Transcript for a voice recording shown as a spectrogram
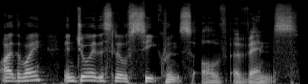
Either way, enjoy this little sequence of events.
